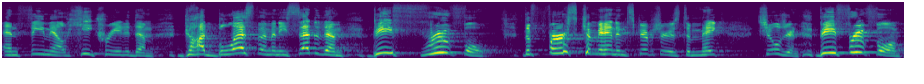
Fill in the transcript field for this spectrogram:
and female. He created them. God blessed them, and he said to them, Be fruitful. The first command in Scripture is to make children. Be fruitful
